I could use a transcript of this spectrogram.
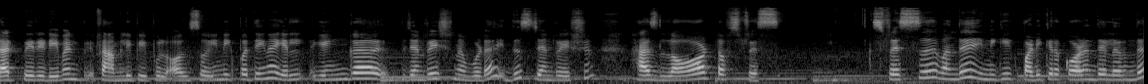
that period even family people also இன்றைக்கி பார்த்தீங்கன்னா எல் எங்கள் ஜென்ரேஷனை விட this generation has lot of stress stress வந்து இன்றைக்கி படிக்கிற குழந்தையிலேருந்து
